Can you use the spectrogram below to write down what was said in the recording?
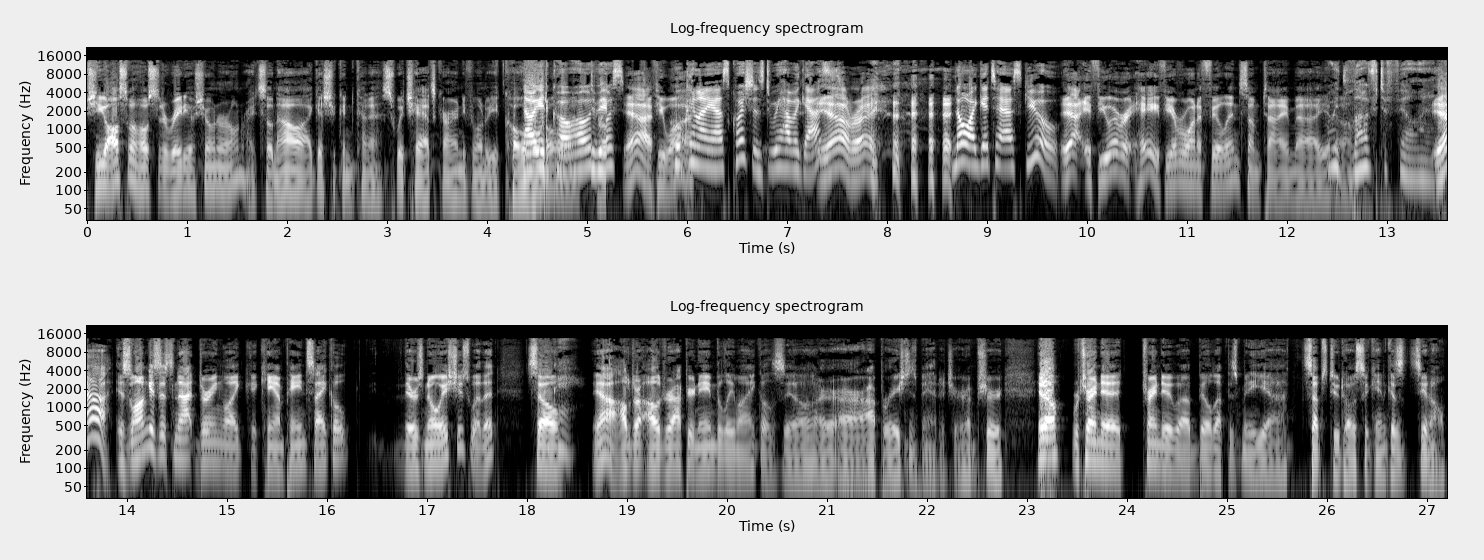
She also hosted a radio show in her own right. So now I guess you can kind of switch hats, Karin, if you want to be a co-host. Now you co-host. Yeah, if you want. Who can I ask questions? Do we have a guest? Yeah, right. no, I get to ask you. yeah, if you ever, hey, if you ever want to fill in sometime, uh, you We'd know, love to fill in. Yeah, as long as it's not during like a campaign cycle, there's no issues with it. So yeah, I'll dro- I'll drop your name to Lee Michaels, you know, our, our operations manager. I'm sure you know we're trying to trying to uh, build up as many uh, substitute hosts again because it's you know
